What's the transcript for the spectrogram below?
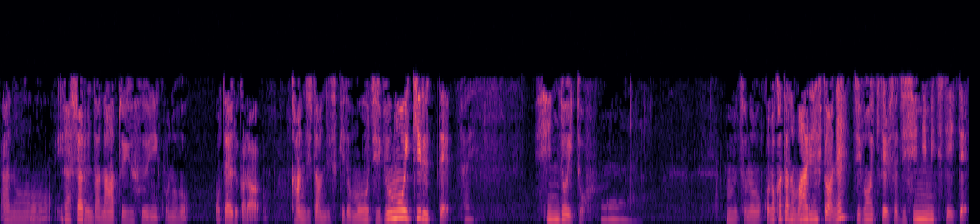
あの、いらっしゃるんだなというふうに、このお便りから感じたんですけども、自分を生きるって、しんどいと。うん、その、この方の周りの人はね、自分を生きてる人は自信に満ちていて、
